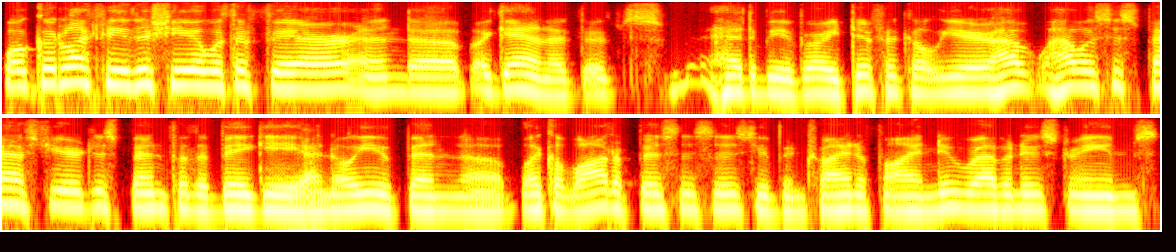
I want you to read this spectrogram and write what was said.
Well, good luck to you this year with the fair. And uh, again, it, it's had to be a very difficult year. How, how has this past year just been for the Big E? I know you've been, uh, like a lot of businesses, you've been trying to find new revenue streams,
